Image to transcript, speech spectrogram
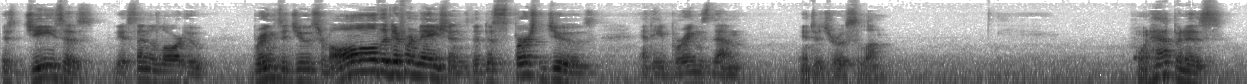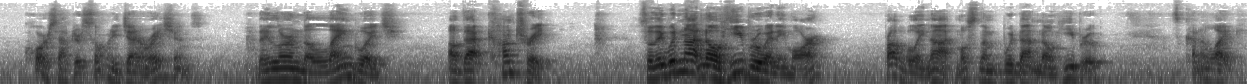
is Jesus, the ascended Lord, who brings the Jews from all the different nations, the dispersed Jews, and he brings them into Jerusalem. What happened is, of course, after so many generations, they learned the language of that country. So they would not know Hebrew anymore. Probably not. Most of them would not know Hebrew. It's kind of like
